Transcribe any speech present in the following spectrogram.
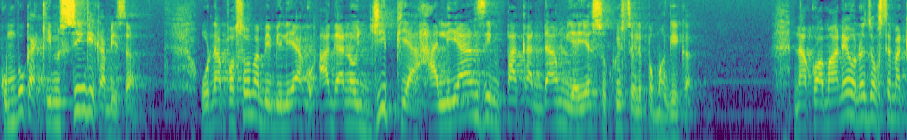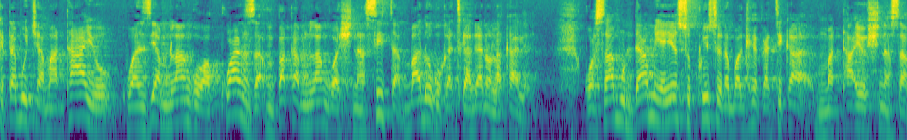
kumbuka kimsingi kabisa unaposoma bibilia yako agano jipya halianzi mpaka damu ya yesu kristo ilipomwagika. Na kwa maana hiyo unaweza kusema kitabu cha matayo kuanzia mlango wa kwanza mpaka mlango wa 26 bado uko katika agano la kale. Kwa sababu damu ya yesu kristo inamwagika katika matayo 27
